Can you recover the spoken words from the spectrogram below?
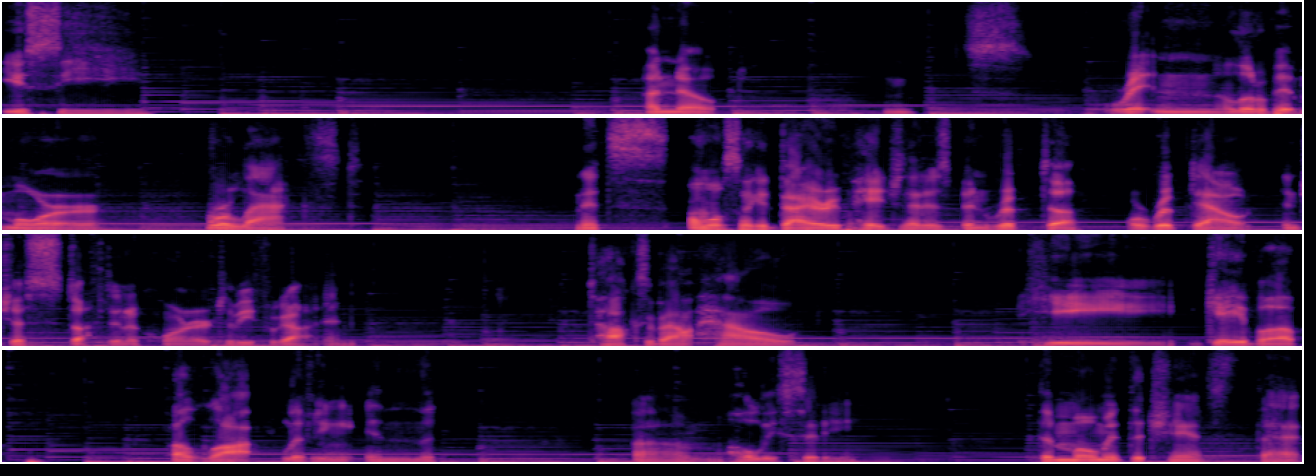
you see a note. It's written a little bit more relaxed. And it's almost like a diary page that has been ripped up or ripped out and just stuffed in a corner to be forgotten. Talks about how he gave up a lot living in the um, holy city. The moment the chance that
